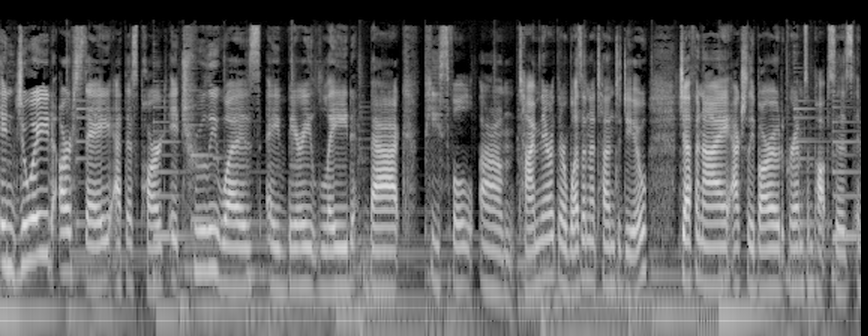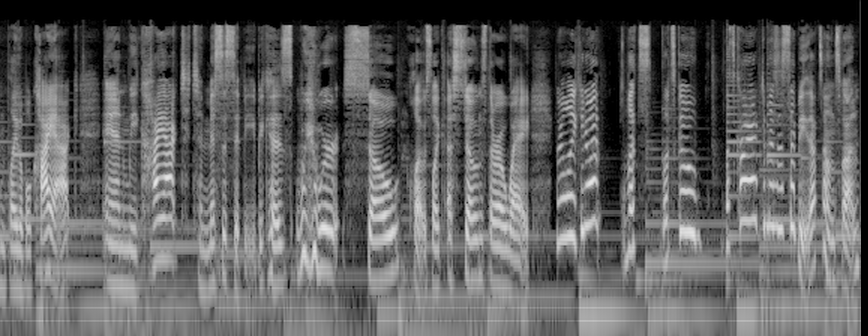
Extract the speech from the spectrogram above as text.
enjoyed our stay at this park. It truly was a very laid back, peaceful um, time there. There wasn't a ton to do. Jeff and I actually borrowed Grams and Pops' inflatable kayak and we kayaked to Mississippi because we were so close, like a stone's throw away. We were like, you know what? Let's let's go let's kayak to Mississippi. That sounds fun.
